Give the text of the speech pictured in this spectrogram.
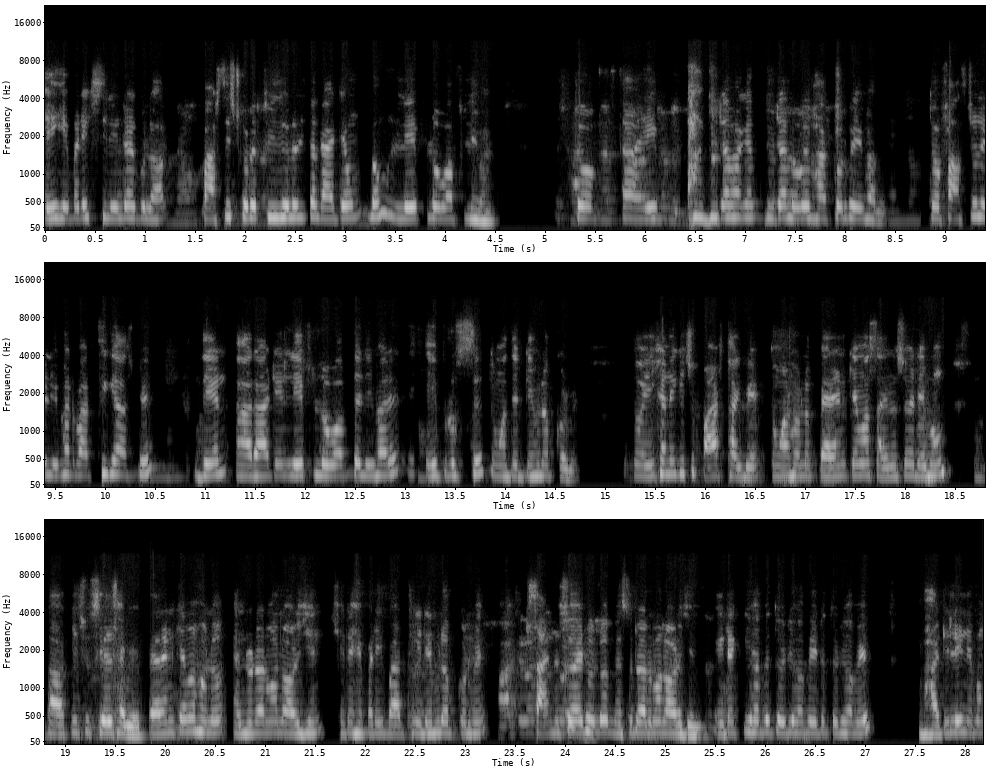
এই হেপাটিক সিলিন্ডারগুলো পারসিস্ট করবে ফিজিওলজিক্যাল রাইট এবং লেফট লোব অফ লিভার তো এই দুটা ভাগে দুটা লোবে ভাগ করবে এইভাবে। তো ফার্স্ট হলে লিভার বার থেকে আসবে দেন আর right and left lobe of the লিভারে এই প্রসেসে তোমাদের ডেভেলপ করবে। তো এখানে কিছু পার্ট থাকবে, তোমার হলো প্যারেনকেমা সাইনোসয়েড এবং কিছু সেল থাকবে। প্যারেনকেমা হলো এন্ডোডার্মাল অরিজিন সেটা হেপাটিক বার থেকে ডেভেলপ করবে। সাইনোসয়েড হলো মেসোডার্মাল অরিজিন এটা কীভাবে তৈরি হবে, এটা তৈরি হবে ভার্টিলিন এবং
